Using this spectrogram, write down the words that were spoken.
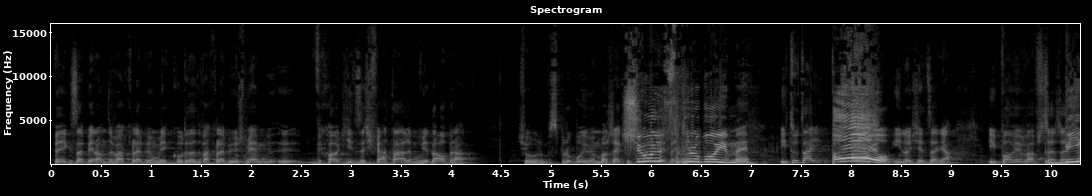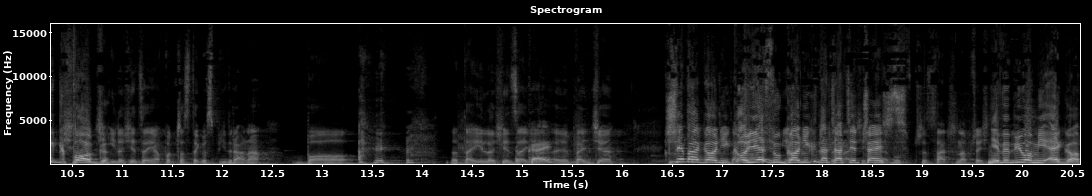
pyk, zabieram dwa chleby, mówię, kurde, dwa chleby, już miałem y, wychodzić ze świata, ale mówię, dobra, Ciul, spróbujmy, może jakiś Ciul, będzie. spróbujmy! I tutaj O! ilość jedzenia. I powiem wam szczerze, Big Pog. ilość jedzenia podczas tego speedruna, bo no ta ilość jedzenia Okej. y, będzie... Siema, Gonik. O Jezu, Gonik na czacie, 14 cześć. Nie wybiło mi ego.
